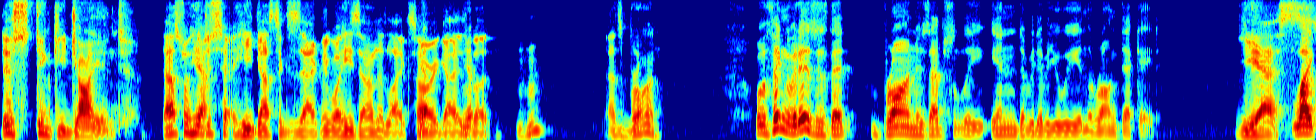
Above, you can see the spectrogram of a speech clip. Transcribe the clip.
this stinky giant. That's what he Yeah. just. He that's exactly what he sounded like. Sorry, guys, yep. but Mhm. that's Braun. Well, the thing of it is, is that Braun is absolutely in WWE in the wrong decade. Yes. Like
